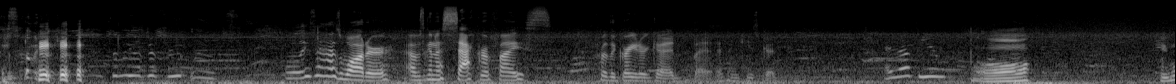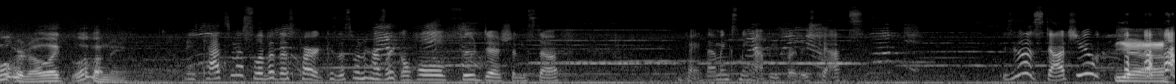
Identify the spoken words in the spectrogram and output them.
Somebody, somebody left a Fruit Loops. Well, at least it has water. I was gonna sacrifice for the greater good, but I think he's good. I love you. Aw. Came over to like love on me. These cats must live at this park because this one has like a whole food dish and stuff. Okay, that makes me happy for these cats. You that a statue? Yeah.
